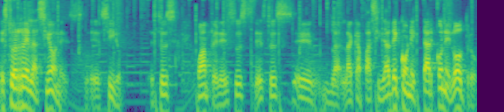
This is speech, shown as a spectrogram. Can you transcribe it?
esto es relaciones, eh, Ciro. Esto es, Juanfer, esto es, esto es eh, la, capacidad de conectar con el otro,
